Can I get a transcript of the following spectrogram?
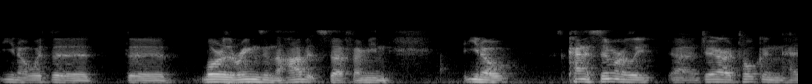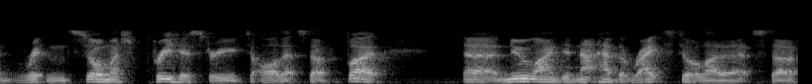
you know, with the the Lord of the Rings and the Hobbit stuff, I mean, you know, kind of similarly, uh, J.R. Tolkien had written so much prehistory to all that stuff, but uh, New Line did not have the rights to a lot of that stuff.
